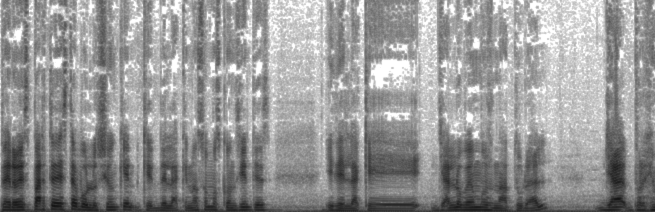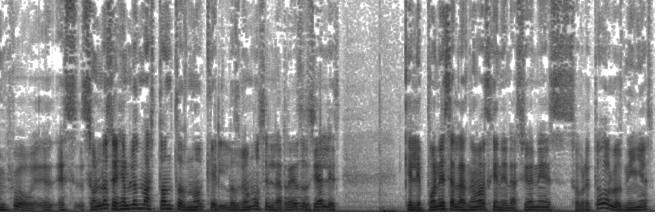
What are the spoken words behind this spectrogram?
pero es parte de esta evolución que, que- de la que no somos conscientes y de la que ya lo vemos natural. Ya, por ejemplo, es- son los ejemplos más tontos, ¿no? Que los vemos en las redes sociales, que le pones a las nuevas generaciones, sobre todo los niños,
